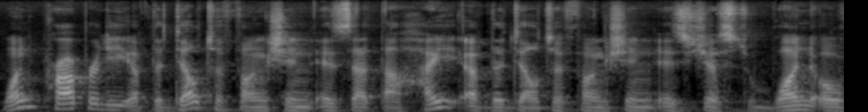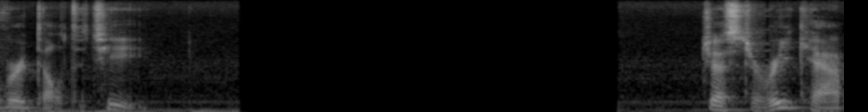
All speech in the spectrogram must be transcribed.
One property of the delta function is that the height of the delta function is just 1 over delta t. Just to recap,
